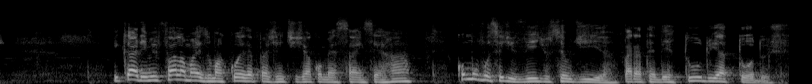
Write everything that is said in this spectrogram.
E Karim, me fala mais uma coisa para a gente já começar a encerrar. Como você divide o seu dia para atender tudo e a todos?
